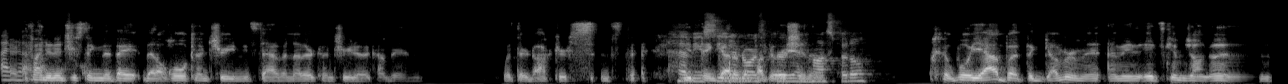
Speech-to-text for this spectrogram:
I don't know. I find it interesting that they that a whole country needs to have another country to come in with their doctors. Have you seen a North Korean hospital? Well, yeah, but the government. I mean, it's Kim Jong Un.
